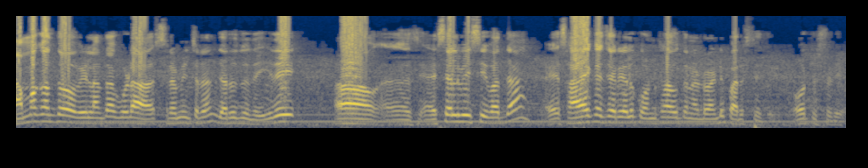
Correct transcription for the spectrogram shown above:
నమ్మకంతో వీళ్ళంతా కూడా శ్రమించడం జరుగుతుంది. ఇది ఎస్ఎల్బిసి వద్ద సహాయక చర్యలు కొనసాగుతున్నటువంటి పరిస్థితి. ఓటు స్టూడియో.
